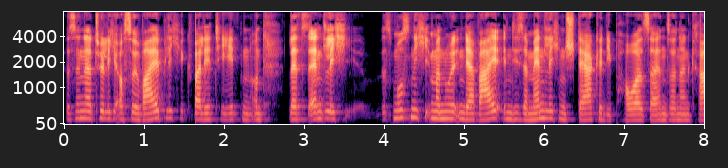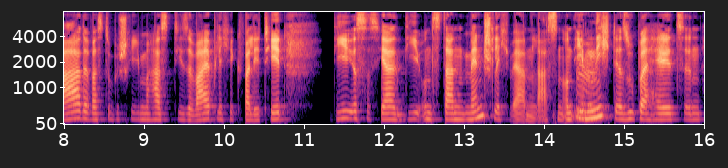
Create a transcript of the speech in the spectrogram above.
Das sind natürlich auch so weibliche Qualitäten und letztendlich es muss nicht immer nur in der Wei in dieser männlichen Stärke die Power sein, sondern gerade was du beschrieben hast, diese weibliche Qualität, die ist es ja, die uns dann menschlich werden lassen und mhm. eben nicht der Superheld sind,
